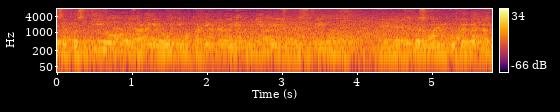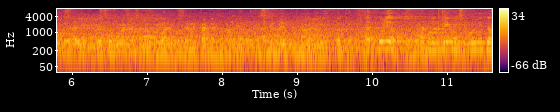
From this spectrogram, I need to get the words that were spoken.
eso es positivo, la verdad que los últimos partidos no lo veníamos teniendo y lo sufrimos, eh, fueron más empuje que otra cosa y eso es bueno, eso es lo que se rescata de este partido. A ver, Julio, estamos en vivo un segundito.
